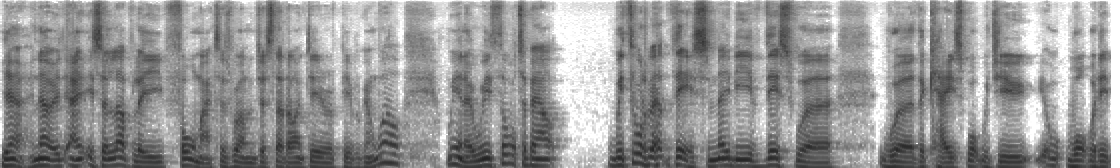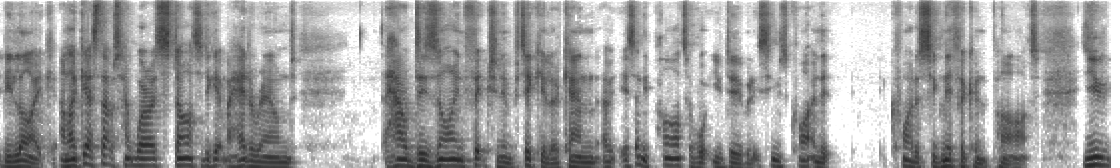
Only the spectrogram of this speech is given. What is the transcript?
Yeah, no, it, uh, it's a lovely format as well, and just that idea of people going, well, you know, we thought about we thought about this, maybe if this were were the case, what would you what would it be like? And I guess that's where I started to get my head around how design fiction in particular can I mean, it's only part of what you do but it seems quite quite a significant part. You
